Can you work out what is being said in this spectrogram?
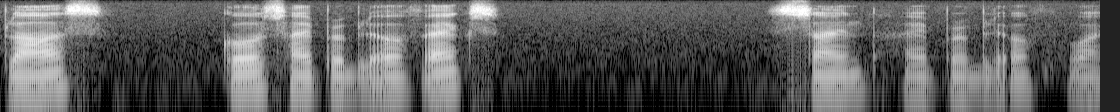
plus cos hyperbole of x sine hyperbole of y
